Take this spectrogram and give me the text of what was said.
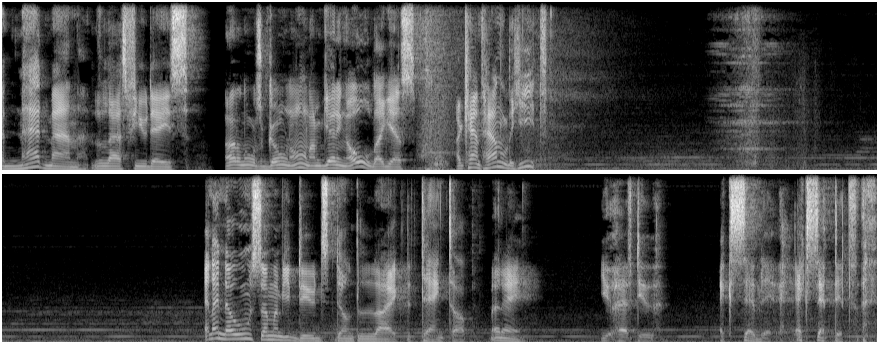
a madman the last few days. I don't know what's going on, I'm getting old I guess. I can't handle the heat. And I know some of you dudes don't like the tank top, but hey, you have to accept it. Accept it.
